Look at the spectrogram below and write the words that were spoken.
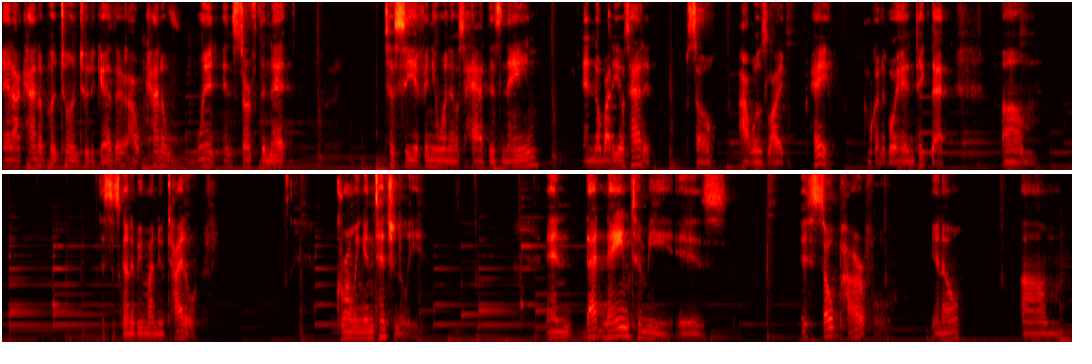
and I kind of put two and two together. I kind of went and surfed the net to see if anyone else had this name, and nobody else had it. So I was like, hey, I'm going to go ahead and take that. Um, this is going to be my new title Growing Intentionally. And that name to me is is so powerful, you know? Um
